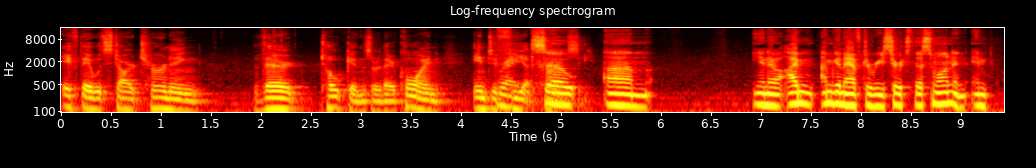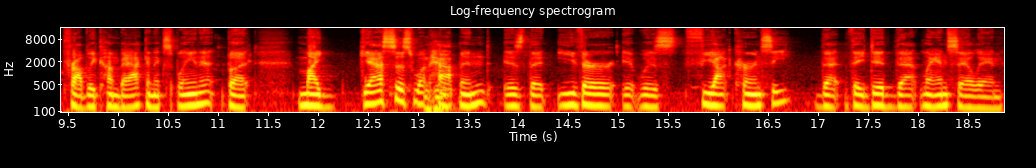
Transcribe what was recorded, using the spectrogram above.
if they would start turning their tokens or their coin into fiat so, currency um, you know, I'm I'm gonna have to research this one and, and probably come back and explain it. But my guess is what happened is that either it was fiat currency that they did that land sale in,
